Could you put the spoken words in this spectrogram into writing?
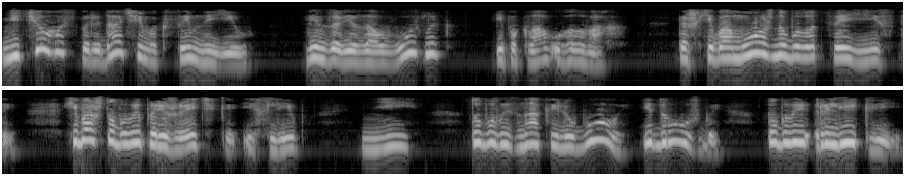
Нічого з передачі Максим не їв. Він зав'язав вузлик і поклав у головах. Та ж хіба можна було це їсти? Хіба ж то були пиріжечки і хліб? Ні. То були знаки любові і дружби, то були реліквії,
